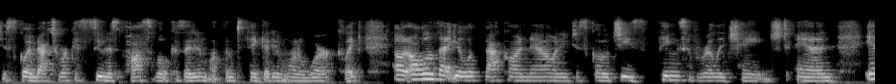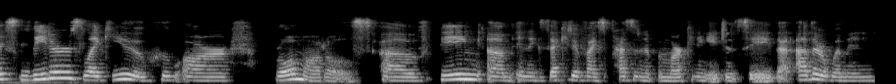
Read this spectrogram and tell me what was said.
just going back to work as soon as possible because i didn't want them to think i didn't want to work. Like all of that you look back on now and you just go geez things have really changed. And it's leaders like you who are role models of being um, an executive vice president of a marketing agency that other women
